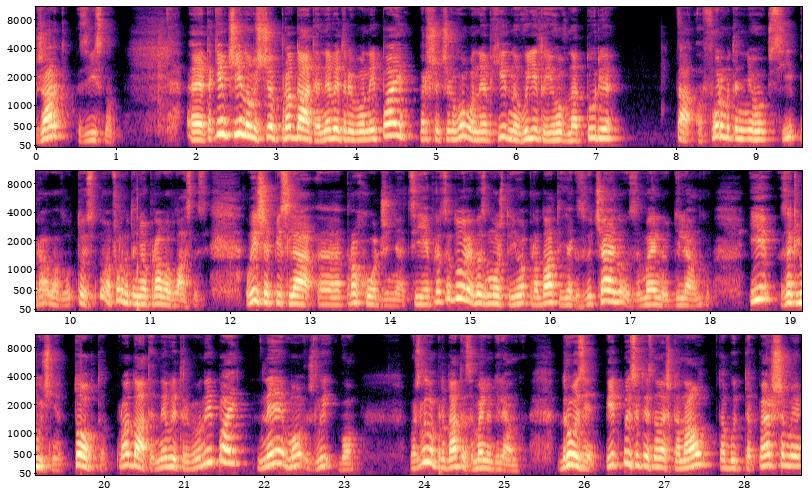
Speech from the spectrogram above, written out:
Жарт, звісно. Таким чином, щоб продати невитримуваний пай, першочергово необхідно виділити його в натурі та оформити на нього всі права тобто, ну, оформити на нього право власності. Лише після е, проходження цієї процедури ви зможете його продати як звичайну земельну ділянку. І заключення. Тобто продати невитребуваний пай неможливо. Можливо продати земельну ділянку. Друзі, підписуйтесь на наш канал та будьте першими,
